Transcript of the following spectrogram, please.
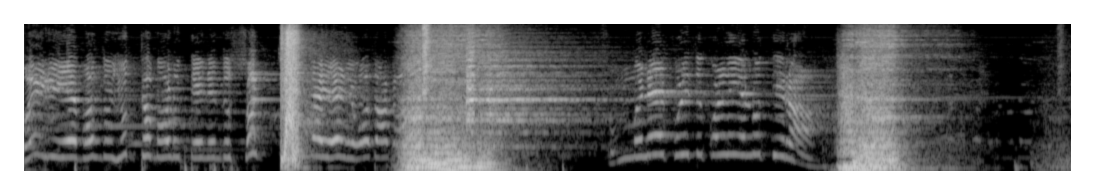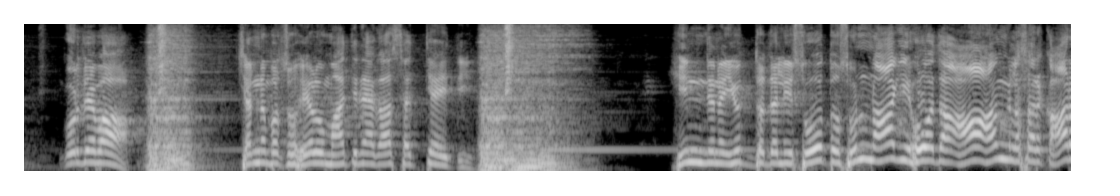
ವೈರಿಯೇ ಬಂದು ಯುದ್ಧ ಮಾಡುತ್ತೇನೆಂದು ಸ್ವಚ್ಛ ಹೇಳಿ ಹೋದಾಗ ಸುಮ್ಮನೆ ಕುಳಿತುಕೊಳ್ಳಿ ಎನ್ನುತ್ತೀರಾ? ಗುರುದೇವ ಚನ್ನಬಸು ಹೇಳುವ ಮಾತಿನಾಗ ಸತ್ಯ ಐತಿ. ಹಿಂದಿನ ಯುದ್ಧದಲ್ಲಿ ಸೋತು ಸುಣ್ಣಾಗಿ ಹೋದ ಆ ಆಂಗ್ಲ ಸರ್ಕಾರ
